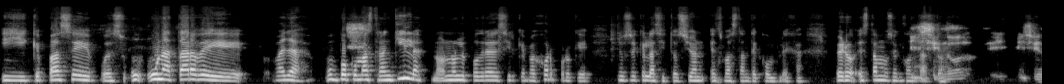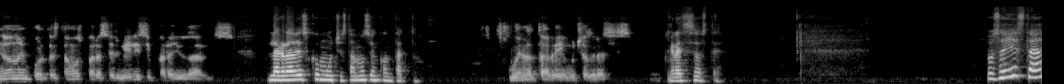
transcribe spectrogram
y que pase pues un, una tarde vaya, un poco más tranquila. No, no le podría decir que mejor, porque yo sé que la situación es bastante compleja, pero estamos en contacto. Y si no, y, y si no, no importa, estamos para servirles y para ayudarles. Le agradezco mucho, estamos en contacto. Buena tarde y muchas gracias. Gracias a usted. Pues ahí está,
